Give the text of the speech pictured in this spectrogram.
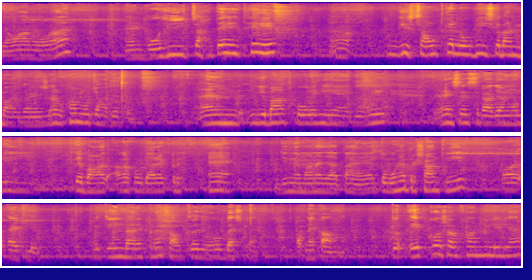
जवान हो रहा है। एंड वो ही चाहते थे कि साउथ के लोग भी इसके बारे में बात करें, शाहरुख खान वो चाहते थे। एंड ये बात हो रही है क्योंकि एस एस राजामौली के बाद अगर कोई डायरेक्टर हैं जिन्हें माना जाता है तो वो है प्रशांत नील और एटली ये तीन डायरेक्टर हैं, साउथ से जो वो बेस्ट हैं अपने काम में। तो एक को शाहरुख खान ने ले लिया है।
